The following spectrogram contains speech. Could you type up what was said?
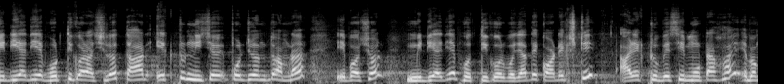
মিডিয়া দিয়ে ভর্তি করা ছিল, তার একটু নিচে পর্যন্ত আমরা এবছর মিডিয়া দিয়ে ভর্তি করব, যাতে কডেক্সটি আর একটু বেশি মোটা হয় এবং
